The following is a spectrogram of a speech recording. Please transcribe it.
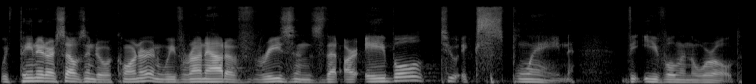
we've painted ourselves into a corner and we've run out of reasons that are able to explain the evil in the world.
